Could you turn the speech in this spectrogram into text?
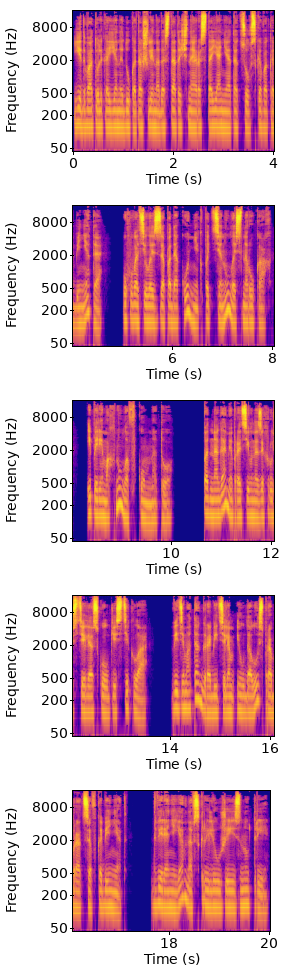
Едва только Йен и Дук отошли на достаточное расстояние от отцовского кабинета, ухватилась за подоконник, подтянулась на руках и перемахнула в комнату. Под ногами противно захрустели осколки стекла. Видимо, так грабителям и удалось пробраться в кабинет. Дверь они явно вскрыли уже изнутри.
